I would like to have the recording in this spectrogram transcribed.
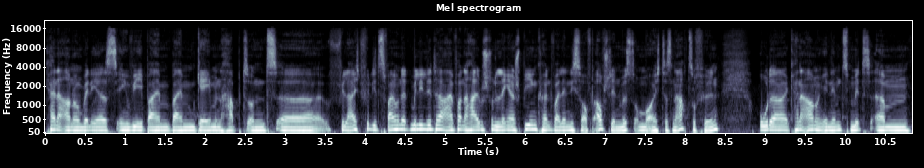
Keine Ahnung, wenn ihr es irgendwie beim, beim Gamen habt und äh, vielleicht für die 200 Milliliter einfach eine halbe Stunde länger spielen könnt, weil ihr nicht so oft aufstehen müsst, um euch das nachzufüllen. Oder, keine Ahnung, ihr nehmt's mit... Ähm,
